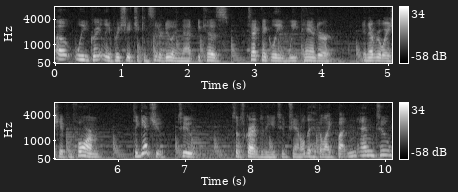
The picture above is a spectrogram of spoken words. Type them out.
uh, we'd greatly appreciate you consider doing that because technically we pander in every way, shape, and form to get you to subscribe to the YouTube channel, to hit the like button, and to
